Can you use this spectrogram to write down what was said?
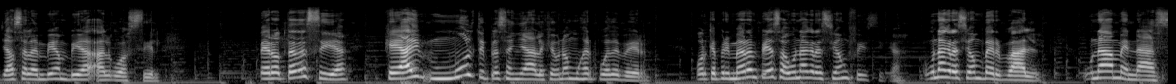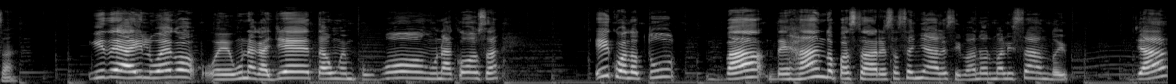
ya se la envían vía alguacil. Pero te decía que hay múltiples señales que una mujer puede ver. Porque primero empieza una agresión física, una agresión verbal, una amenaza. Y de ahí luego eh, una galleta, un empujón, una cosa. Y cuando tú vas dejando pasar esas señales y vas normalizando, y ya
